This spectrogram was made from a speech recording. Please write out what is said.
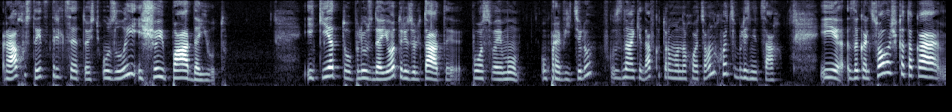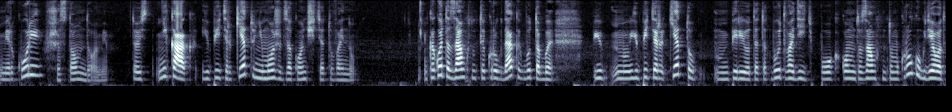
Раху стоит в стрельце, то есть узлы еще и падают. И Кету плюс дает результаты по своему управителю в знаке, да, в котором он находится, он находится в близнецах. И закольцовочка такая, Меркурий в шестом доме. То есть никак Юпитер Кету не может закончить эту войну. Какой-то замкнутый круг, да, как будто бы Юпитер Кету период этот будет водить по какому-то замкнутому кругу, где вот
